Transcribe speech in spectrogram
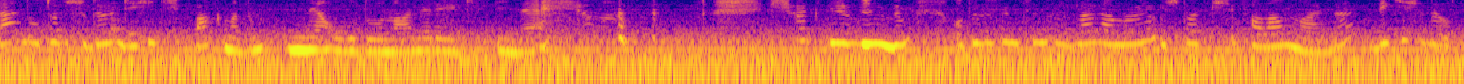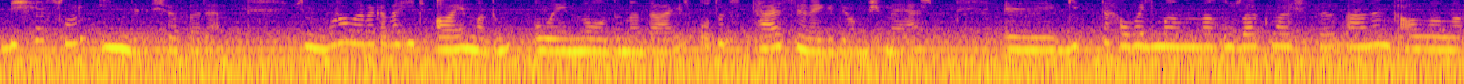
ben de otobüsü görünce hiç bakmadım ne olduğuna, nereye gittiğine. Şak diye bindim. Otobüsün içinde zaten böyle 3-4 kişi falan vardı. Bir kişi de bir şey sorup indi şoföre. Şimdi buralara kadar hiç aymadım olayın ne olduğuna dair. Otobüs ters yöne gidiyormuş meğer. Ee, gitti havalimanından uzaklaştı. Ben dedim ki Allah Allah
